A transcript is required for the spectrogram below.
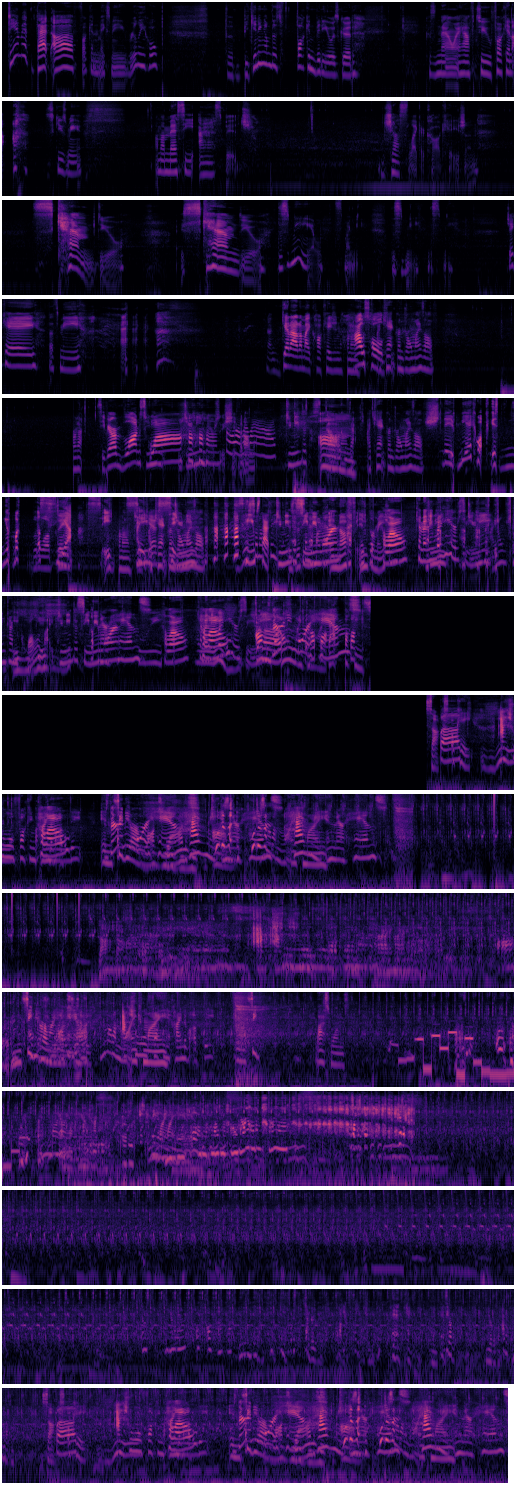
damn it. That, uh, fucking makes me really hope the beginning of this fucking video is good. Because now I have to fucking. excuse me. I'm a messy ass bitch. Just like a Caucasian. Scammed you. I scammed you. This is me. This is my me. This is me. This is me. JK, that's me. now get out of my Caucasian household. I can't control myself. CVR vlog squad. Do you need, do you need, do you need to? Um, I can't control myself. Little update. I can't control myself. Do you need to see me more? Enough information. Hello? Can anybody here see me? I don't think I'm qualified. Do you need to see me more? Hands. Hello? Hello? Um, is there any more hands? Sucks. Okay, actual fucking kind of update in Is there any CDR more vlog one. Have me. Who Um, doesn't, who doesn't like have my me in their hands? in CDR vlog one. Like my kind of update in C. Last ones. Sucks. Okay, actual fucking kind Hello? of in Is there any CDR more vlog hands? Have me. Who doesn't, who doesn't like have my me in their hands?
